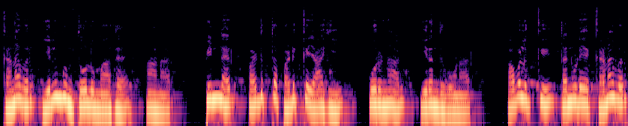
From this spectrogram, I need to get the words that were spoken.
கணவர் எலும்பும் தோலுமாக ஆனார். பின்னர் படுத்த படுக்கையாகி ஒரு நாள் இறந்து போனார். அவளுக்கு தன்னுடைய கணவர்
